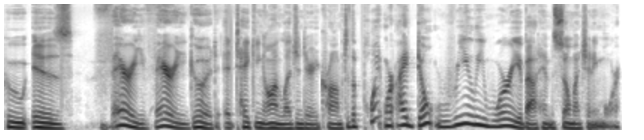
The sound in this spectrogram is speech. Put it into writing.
who is very, very good at taking on Legendary Chrom to the point where I don't really worry about him so much anymore.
